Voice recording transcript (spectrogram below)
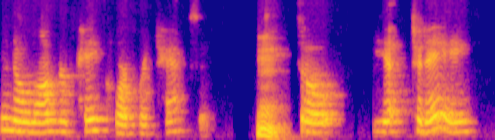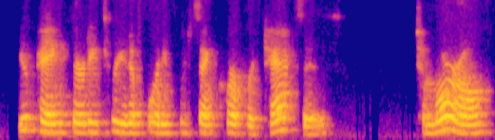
You no longer pay corporate taxes. Hmm. So yet today, you're paying 33 to 40% corporate taxes. Tomorrow,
